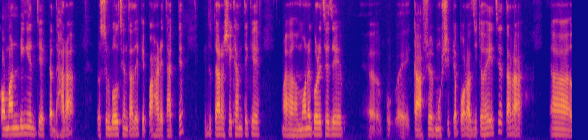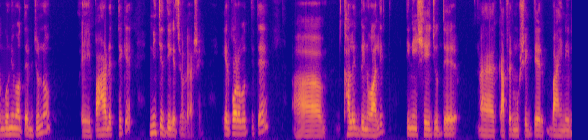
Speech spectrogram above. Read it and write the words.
কমান্ডিংয়ের যে একটা ধারা, রসুল বলছেন তাদেরকে পাহাড়ে থাকতে কিন্তু তারা সেখান থেকে মনে করেছে যে কাফের মুশিকটা পরাজিত হয়েছে, তারা গণিমতের জন্য এই পাহাড়ের থেকে নিচের দিকে চলে আসে। এর পরবর্তীতে খালিদ বিন ওয়ালিদ, তিনি সেই যুদ্ধে কাফের মুশিকদের বাহিনীর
